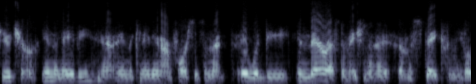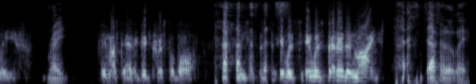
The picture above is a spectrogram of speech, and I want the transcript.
future in the Navy, uh, in the Canadian Armed Forces, and that it would be, in their estimation, a, a mistake for me to leave. Right. They must have had a good crystal ball. it was it was better than mine. Definitely,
